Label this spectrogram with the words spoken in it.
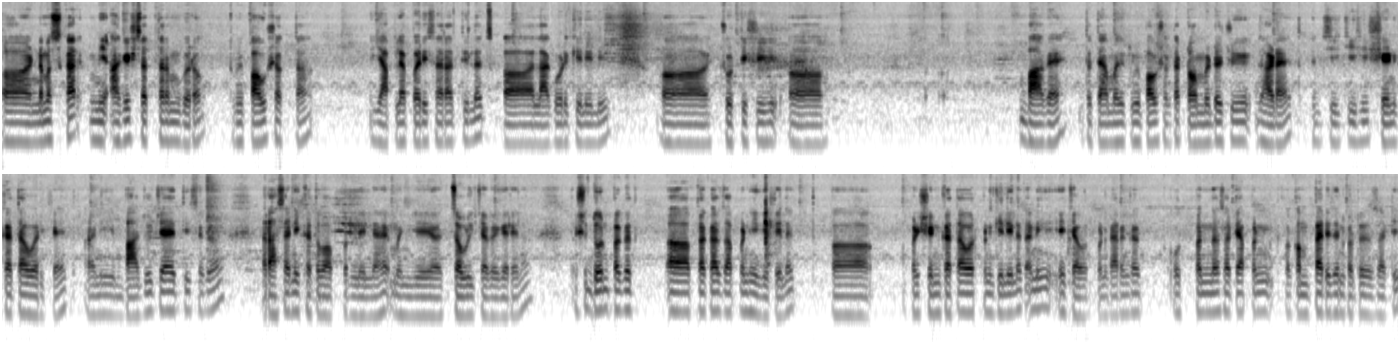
नमस्कार मी आगेश सत्ताराम गुरव. तुम्ही पाहू शकता ही आपल्या परिसरातीलच लागवड केलेली छोटीशी बाग आहे. तर त्यामध्ये तुम्ही पाहू शकता टॉमॅटोची झाडं आहेत जी की ही शेणखतावरची आहेत आणि बाजूची आहे ती सगळं रासायनिक खतं वापरलेलं आहे म्हणजे चवळीच्या वगैरेला. असे दोन प्रगत प्रकारचं आपण हे घेतलेले आहेत. आपण शेणखतावर पण केलेलं आहेत आणि याच्यावर पण. कारण का उत्पन्नासाठी आपण कंपॅरिझन करतो त्यासाठी.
